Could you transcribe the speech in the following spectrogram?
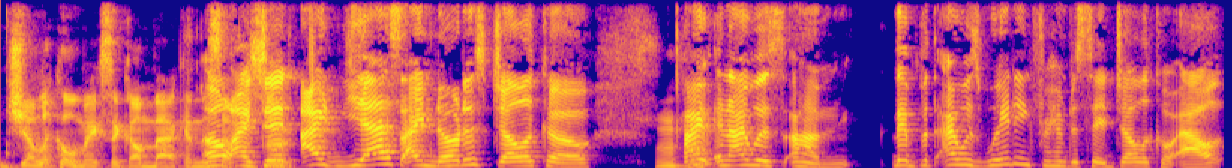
Jellico makes a comeback in this Oh, episode. I did. I yes, I noticed Jellico. Mhm. I and I was um but I was waiting for him to say Jellico out,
